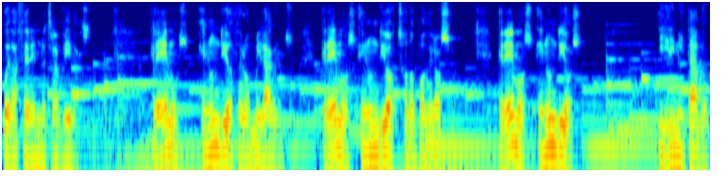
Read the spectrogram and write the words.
puede hacer en nuestras vidas. Creemos en un Dios de los milagros, creemos en un Dios todopoderoso, creemos en un Dios ilimitado,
